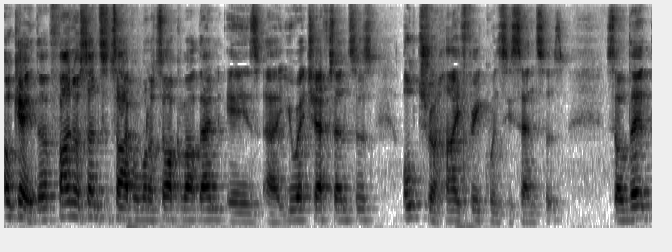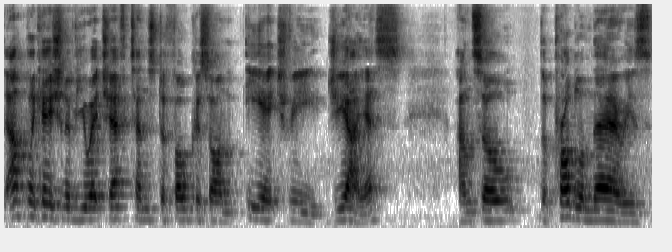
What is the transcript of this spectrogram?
Okay, the final sensor type I want to talk about then is uh, UHF sensors, ultra high frequency sensors. So the application of UHF tends to focus on EHV GIS, and so the problem there is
